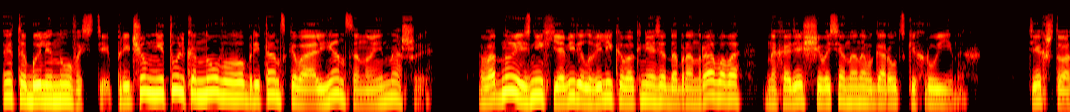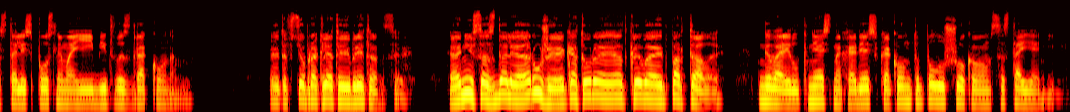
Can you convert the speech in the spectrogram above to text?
Это были новости, причем не только нового британского альянса, но и наши. В одной из них я видел великого князя Добронравова, находящегося на новгородских руинах. Тех, что остались после моей битвы с драконом. Это все проклятые британцы. Они создали оружие, которое открывает порталы», — говорил князь, находясь в каком-то полушоковом состоянии.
